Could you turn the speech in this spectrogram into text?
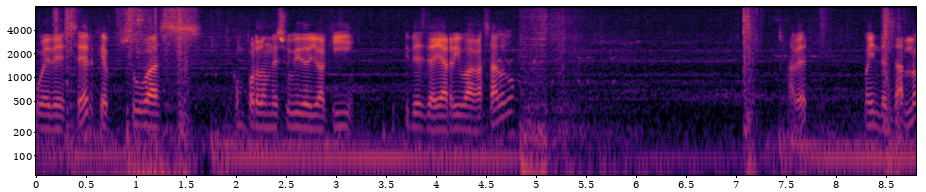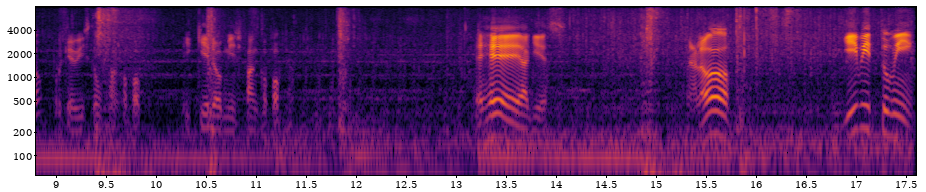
Puede ser que subas por donde he subido yo aquí y desde ahí arriba hagas algo. A ver, voy a intentarlo porque he visto un Funko Pop y quiero mis Funko Pop. Eje, aquí es. ¡Halo! Give it to me.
